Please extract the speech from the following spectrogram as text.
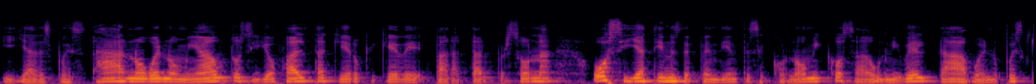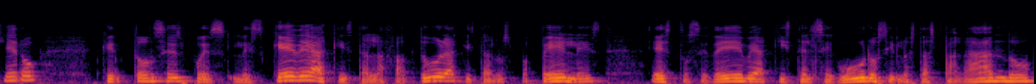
Y ya después, ah, no, bueno, mi auto, si yo falta, quiero que quede para tal persona. O si ya tienes dependientes económicos a un nivel, ah, bueno, pues quiero que entonces pues les quede, aquí está la factura, aquí están los papeles, esto se debe, aquí está el seguro si lo estás pagando.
